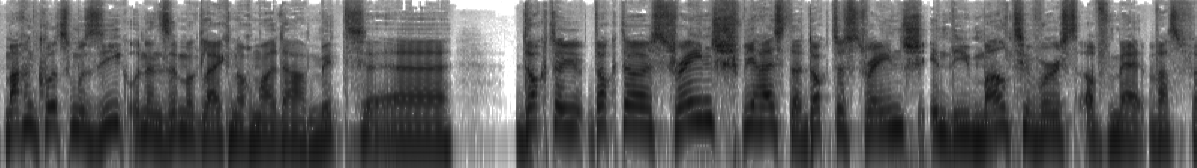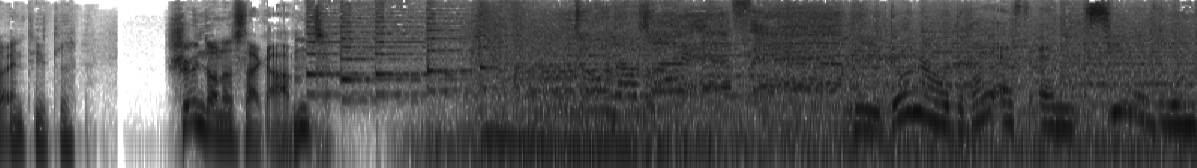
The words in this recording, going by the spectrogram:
Machen kurz Musik und dann sind wir gleich nochmal da mit äh, Dr. Dr. Strange, wie heißt er? Dr. Strange in the Multiverse of Mad. Was für ein Titel. Schönen Donnerstagabend. Donau 3 FM. Die Donau 3 FM Zielboom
